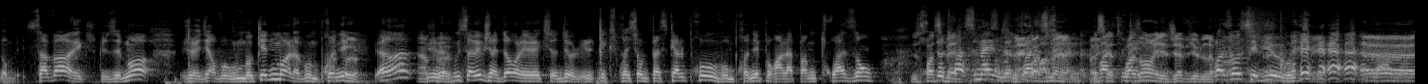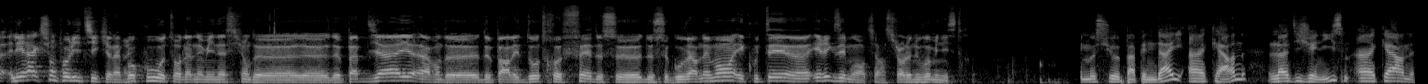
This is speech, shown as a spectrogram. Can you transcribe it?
Non mais ça va, excusez-moi. Je vais dire, vous vous moquez de moi là, vous me prenez. Hein vous savez que j'adore l'expression de Pascal Pro. Vous me prenez pour un lapin de 3 ans. De 3 semaines. De 3 semaines. De 3 semaines. Parce qu'à 3 ans, il est déjà vieux le lapin. 3 ans, c'est vieux, ouais. euh, les réactions politiques, il y en a beaucoup autour de la nomination de, de, Pape Diaye. Avant de, de parler d'autres faits de ce, de ce gouvernement, écoutez euh, Éric Zemmour, tiens, sur le nouveau ministre. Monsieur Papendai incarne l'indigénisme, incarne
